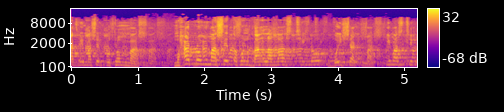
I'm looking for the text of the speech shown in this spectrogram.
আরবি মাসের প্রথম মাস। মহারম মাসে তখন বাংলা মাস ছিল বৈশাখ মাস। কি মাস ছিল?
